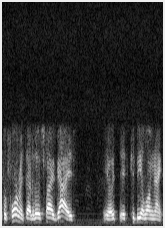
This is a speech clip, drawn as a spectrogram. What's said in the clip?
performance out of those five guys, you know, it, it could be a long night.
